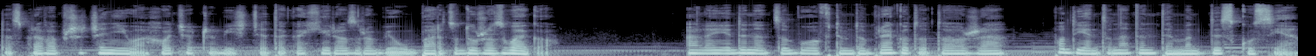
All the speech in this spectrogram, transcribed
ta sprawa przyczyniła, choć oczywiście Takahiro zrobił bardzo dużo złego ale jedyne co było w tym dobrego to to, że podjęto na ten temat dyskusję.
